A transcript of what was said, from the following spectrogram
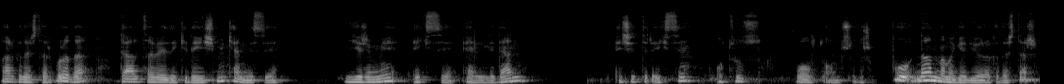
Arkadaşlar burada delta V'deki değişimin kendisi 20 eksi 50'den eşittir eksi 30 volt olmuş olur. Bu ne anlama geliyor arkadaşlar?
